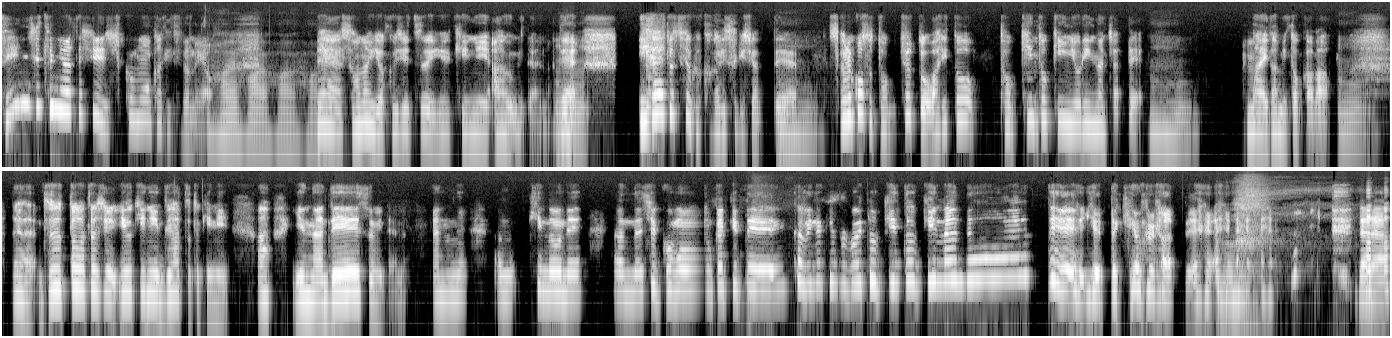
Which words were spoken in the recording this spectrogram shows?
前日に私、宿毛をかけてたのよ。はいはいはいはいで、その翌日、結城に会うみたいな。で、うん意外と強くかかりすぎちゃって、うんそれこそとちょっと割と特勤特勤寄りになっちゃって、うん前髪とかが。うんでずっと私、結城に出会った時に、あ、ゆなです、みたいな。あのね、あの、昨日ね、あんな宿毛かけて、髪の毛すごい特勤特勤なんだーって言った記憶があって。だから、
